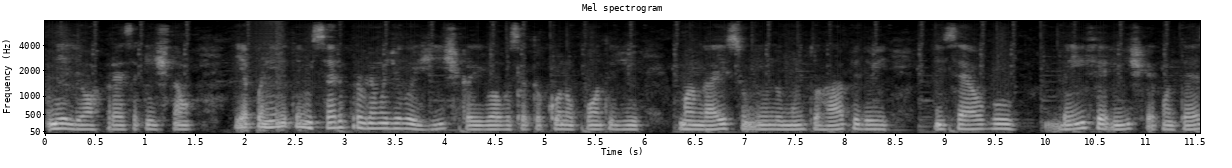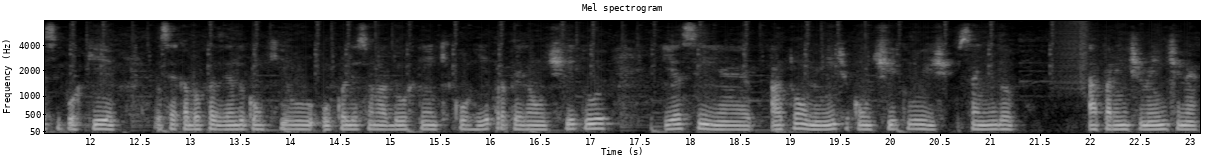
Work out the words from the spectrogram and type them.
melhor para essa questão. E a Panini tem um sério problema de logística, igual você tocou no ponto de mangás sumindo muito rápido e isso é algo bem infeliz que acontece porque você acaba fazendo com que o, o colecionador tenha que correr para pegar um título. E assim é, atualmente com títulos saindo aparentemente né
